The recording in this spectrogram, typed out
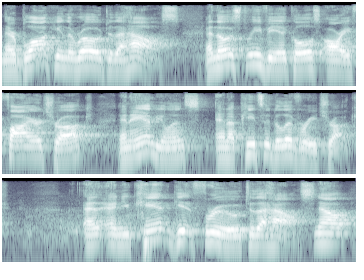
They're blocking the road to the house. And those three vehicles are a fire truck, an ambulance, and a pizza delivery truck. And, and you can't get through to the house. Now,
